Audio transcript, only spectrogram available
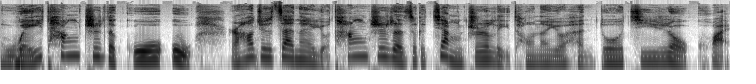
煨汤汁的锅物，然后就是在那个有汤汁的这个酱汁里头呢，有很多鸡肉块。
